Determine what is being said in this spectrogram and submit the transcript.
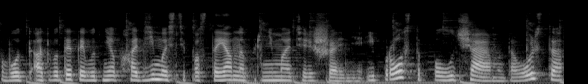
вот от вот этой вот необходимости постоянно принимать решения и просто получаем удовольствие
